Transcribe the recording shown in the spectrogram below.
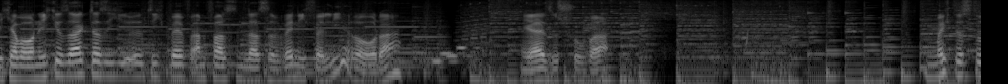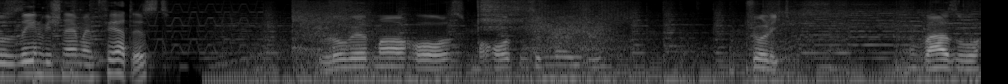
Ich habe auch nicht gesagt, dass ich äh, dich Beth anfassen lasse, wenn ich verliere, oder? Ja, es ist schon wahr. Möchtest du sehen, wie schnell mein Pferd ist? Look at my horse. My horse is amazing. Entschuldigt. War so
